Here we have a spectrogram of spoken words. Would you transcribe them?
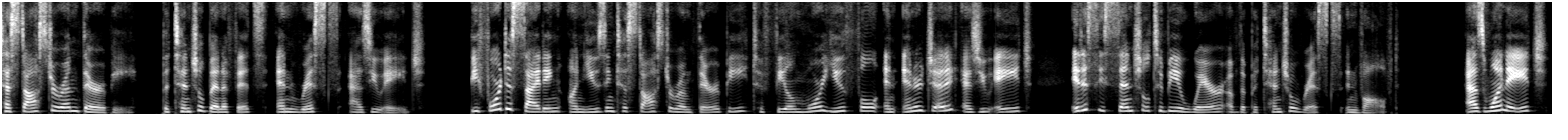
Testosterone therapy, potential benefits, and risks as you age. Before deciding on using testosterone therapy to feel more youthful and energetic as you age, it is essential to be aware of the potential risks involved. As one age,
